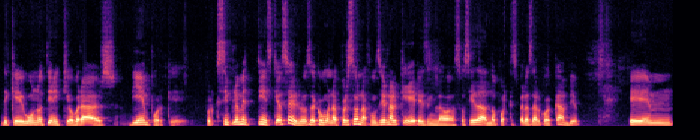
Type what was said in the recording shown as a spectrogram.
de que uno tiene que obrar bien porque, porque simplemente tienes que hacerlo. O sea, como una persona funcional que eres en la sociedad, no porque esperas algo a cambio. Eh,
